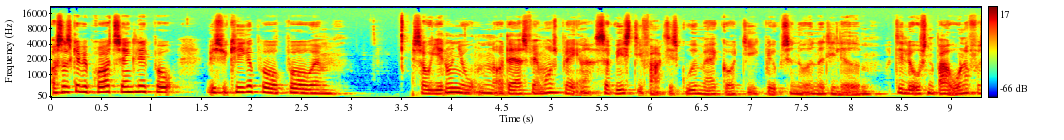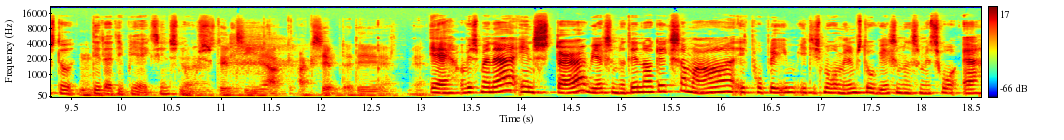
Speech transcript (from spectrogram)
Og så skal vi prøve at tænke lidt på, hvis vi kigger på, på øhm, Sovjetunionen og deres femårsplaner, så vidste de faktisk udmærket godt, at de ikke blev til noget, når de lavede dem. Det lå sådan bare underforstået, mm. det der, det bliver ikke til en snus. Ja, stiltigende accept af det. Ja. ja, og hvis man er en større virksomhed, det er nok ikke så meget et problem i de små og mellemstore virksomheder, som jeg tror er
